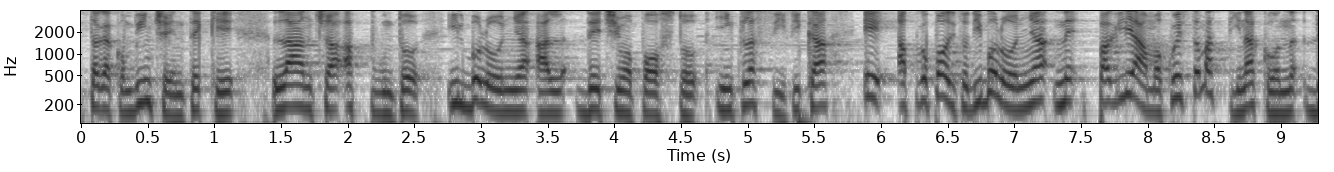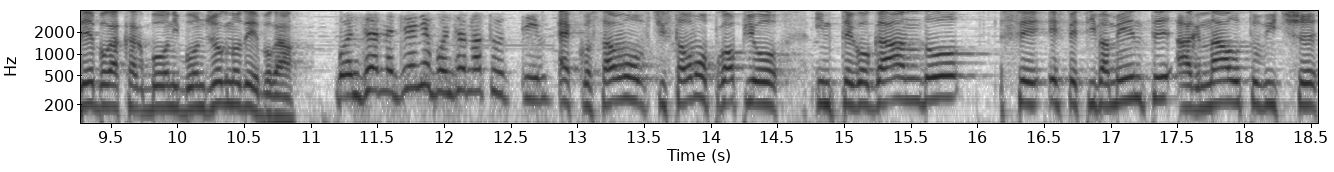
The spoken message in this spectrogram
vittoria convincente che lancia appunto il Bologna al decimo posto in classifica e a proposito di Bologna ne parliamo questa mattina con Deborah Carboni. Buongiorno Deborah. Buongiorno Genio, buongiorno a tutti. Ecco, stavamo, ci stavamo proprio interrogando se effettivamente Arnautovic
